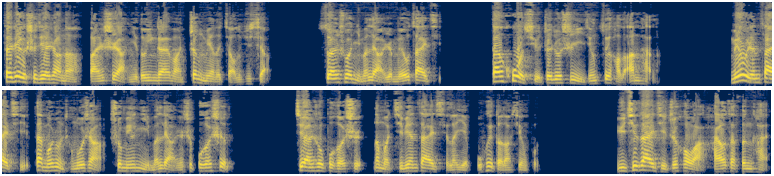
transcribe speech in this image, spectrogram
在这个世界上呢，凡事啊，你都应该往正面的角度去想。虽然说你们两人没有在一起，但或许这就是已经最好的安排了。没有人在一起，在某种程度上说明你们两人是不合适的。既然说不合适，那么即便在一起了，也不会得到幸福。与其在一起之后啊还要再分开，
